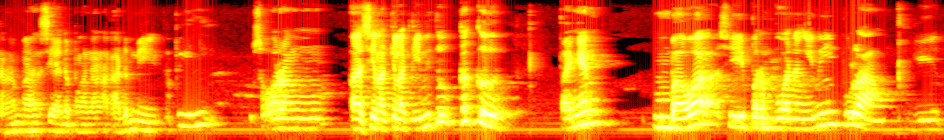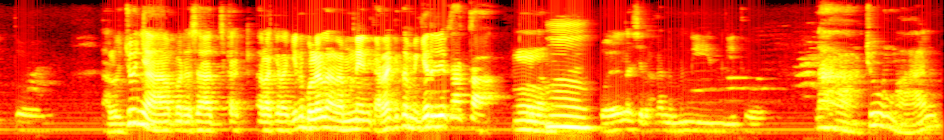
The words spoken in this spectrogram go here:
Karena masih ada pengenalan akademik, tapi ini seorang eh, si laki-laki ini tuh keke pengen membawa si perempuan yang ini pulang gitu. Nah lucunya pada saat laki-laki ini bolehlah nemenin karena kita mikir dia kakak, Hmm. bolehlah silakan nemenin gitu. Nah cuman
